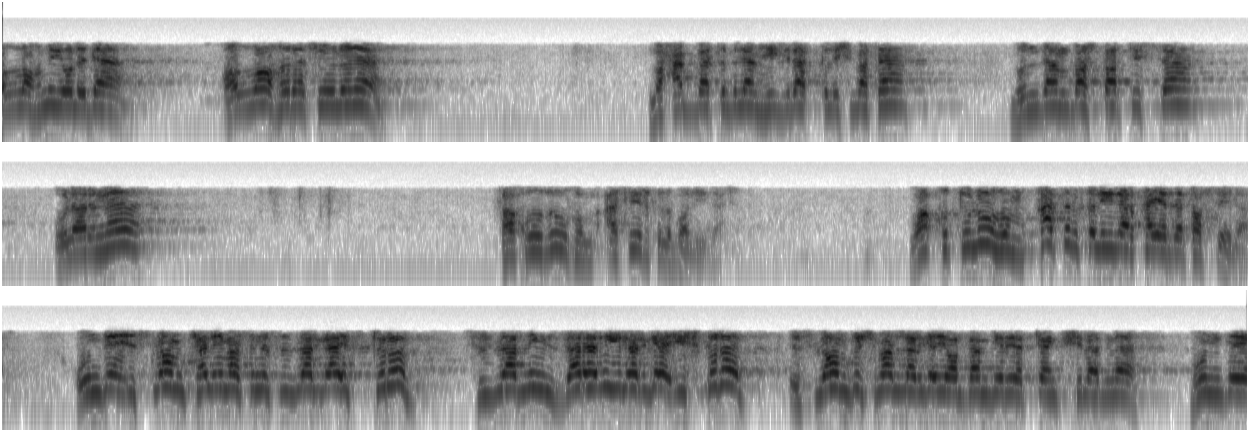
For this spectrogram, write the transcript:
ollohni yo'lida olloh rasulini muhabbati bilan hijrat qilishmasa bundan bosh tortishsa ularni asir qilib olinglar Qatl qilinglar qayerda topsanglar. Unday islom kalimasini sizlarga aytib turib sizlarning zararinglarga ish qilib islom dushmanlariga yordam berayotgan kishilarni bunday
